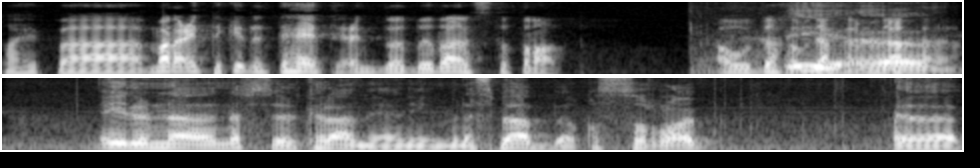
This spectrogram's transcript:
طيب آه، مرة انت كذا انتهيت عند ضيضان استطراد أو دخل إيه، دخل آه، مداخله اي لأن نفس الكلام يعني من أسباب قصص الرعب. آه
